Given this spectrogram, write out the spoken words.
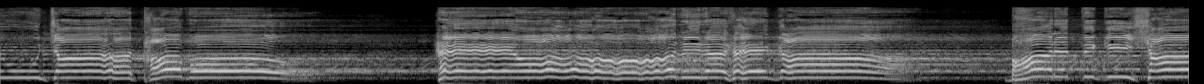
ऊँचा था वो है और रहेगा। भारत की शान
